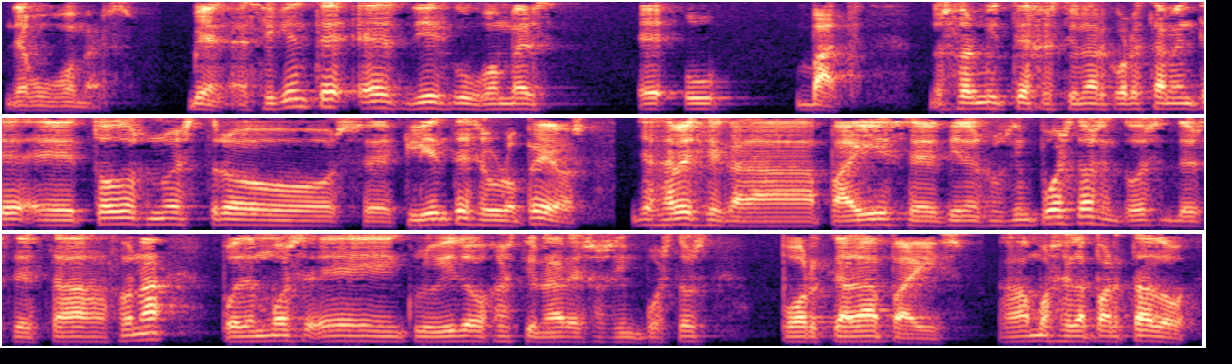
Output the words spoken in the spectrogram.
de, WooCommerce. Bien, el siguiente es JIT WooCommerce EU BAT. Nos permite gestionar correctamente eh, todos nuestros eh, clientes europeos. Ya sabéis que cada país tiene sus impuestos, entonces desde esta zona podemos incluir o gestionar esos impuestos por cada país. Hagamos el apartado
